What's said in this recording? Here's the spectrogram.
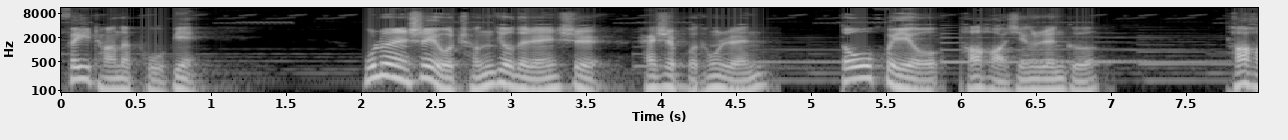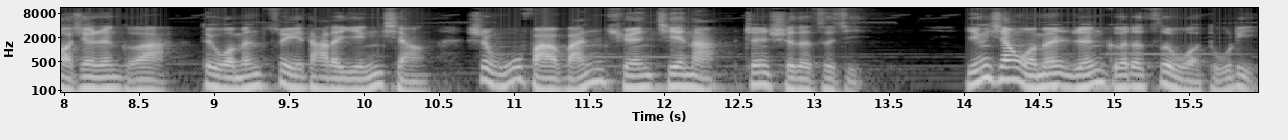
非常的普遍，无论是有成就的人士还是普通人，都会有讨好型人格。讨好型人格啊，对我们最大的影响是无法完全接纳真实的自己。影响我们人格的自我独立，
